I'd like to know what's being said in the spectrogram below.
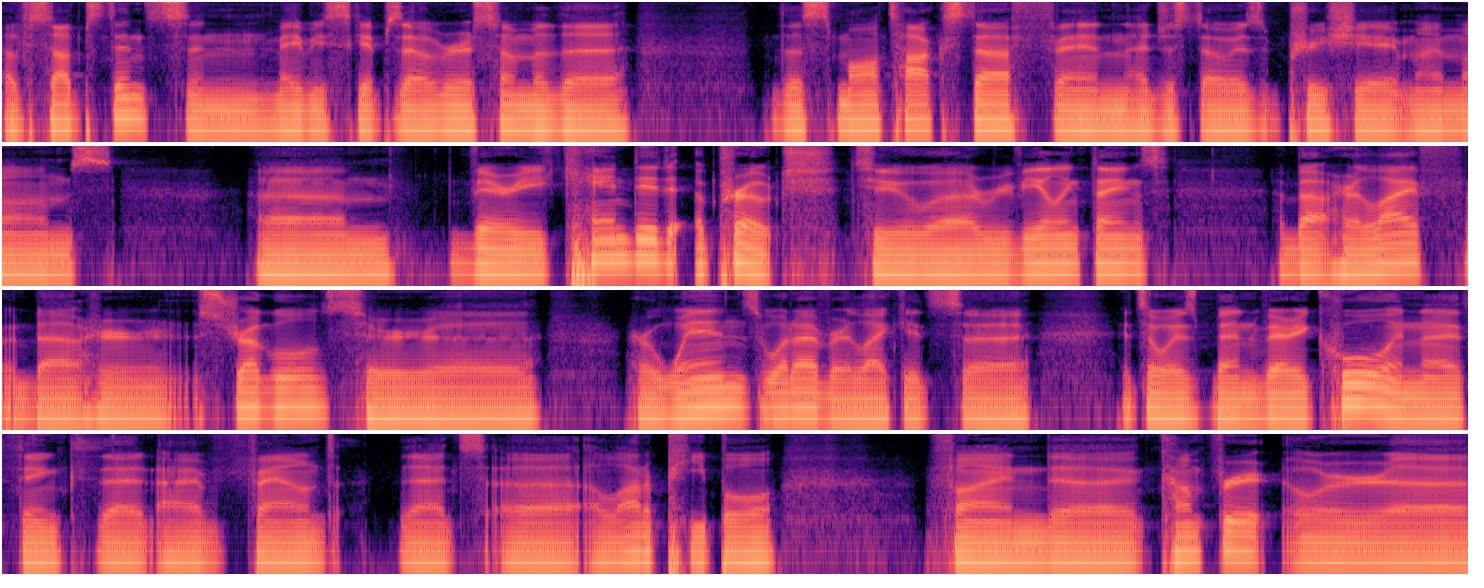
of substance and maybe skips over some of the the small talk stuff. And I just always appreciate my mom's um, very candid approach to uh, revealing things about her life, about her struggles, her uh, her wins, whatever. Like it's uh, it's always been very cool, and I think that I've found that uh, a lot of people find uh, comfort or uh,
